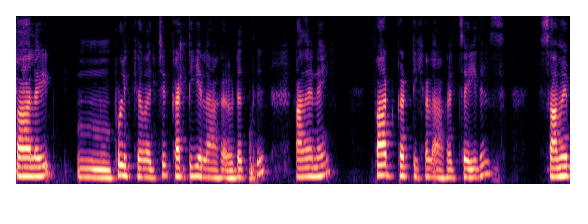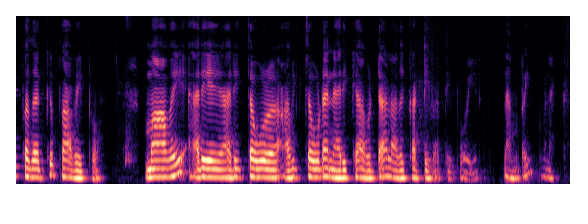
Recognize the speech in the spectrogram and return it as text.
பாலை புளிக்க வச்சு கட்டியலாக எடுத்து அதனை பாட்கட்டிகளாக செய்து சமைப்பதற்கு பாவைப்போம். மாவை அரி அரித்த அவித்தவுடன் அரிக்காவிட்டால் அது கட்டி வத்தி போயிடும். நன்றி வணக்கம்.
